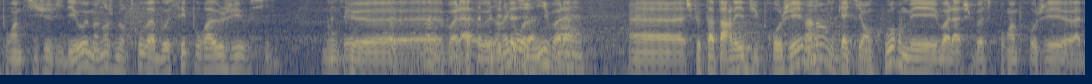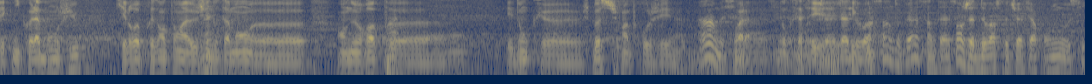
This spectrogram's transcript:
pour un petit jeu vidéo, et maintenant je me retrouve à bosser pour AEG aussi. Donc euh, commence à voilà, aux. États-Unis, voilà. Euh, je peux pas parler du projet, Non, en non, tout mais- cas qui est en cours, mais voilà, je bosse pour un projet euh, avec Nicolas Bongiu, qui est le représentant AEG, Ouais. notamment euh, en Europe. Ouais. euh, et donc, je bosse sur un projet. Ah non, mais c'est- Voilà. Donc ça, c'est- J'ai hâte de voir ça en tout cas, c'est intéressant. J'ai hâte de voir ce que tu vas faire pour nous aussi.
